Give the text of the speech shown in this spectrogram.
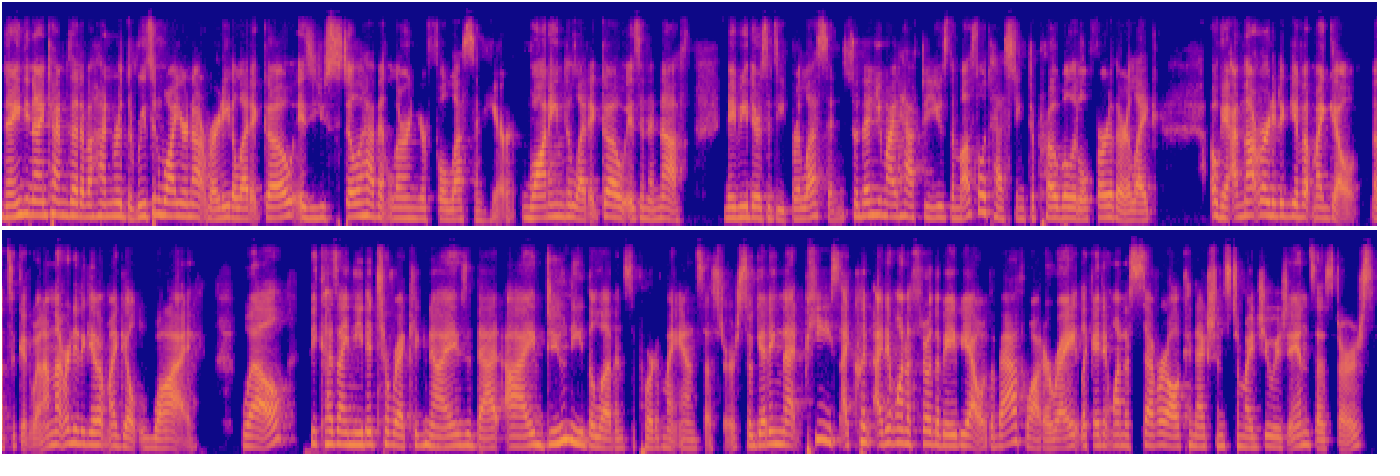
99 times out of 100, the reason why you're not ready to let it go is you still haven't learned your full lesson here. Wanting to let it go isn't enough. Maybe there's a deeper lesson. So then you might have to use the muscle testing to probe a little further. Like, okay, I'm not ready to give up my guilt. That's a good one. I'm not ready to give up my guilt. Why? Well, because I needed to recognize that I do need the love and support of my ancestors. So getting that piece, I couldn't, I didn't want to throw the baby out with the bathwater, right? Like I didn't want to sever all connections to my Jewish ancestors.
